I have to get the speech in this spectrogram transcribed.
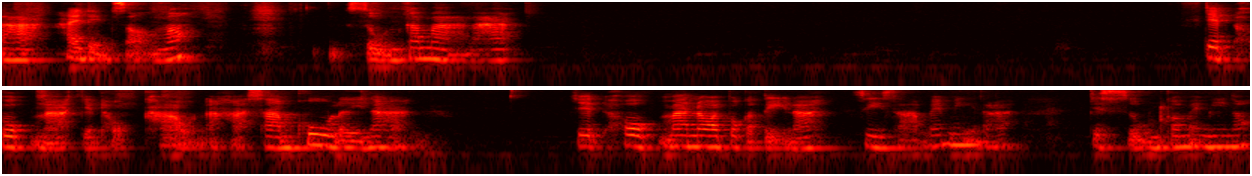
นะคะให้เด่นสองเนาะ ศูนย์ก็มานะคะ เจ็ดหกนะเจ็ดหกเข้านะคะสามคู่เลยนะคะเจ็ดหกมาน้อยปกตินะสี่สามไม่มีนะคะเจ็ดศูนย์ก็ไม่มีเนาะ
